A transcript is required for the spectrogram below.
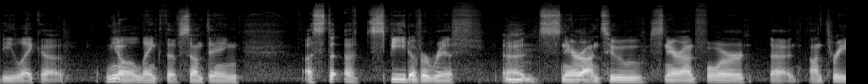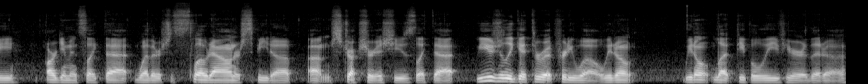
be like a you know a length of something a, st- a speed of a riff uh, snare on two snare on four uh, on three arguments like that whether it's just slow down or speed up um, structure issues like that. We usually get through it pretty well. We don't we don't let people leave here that uh,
